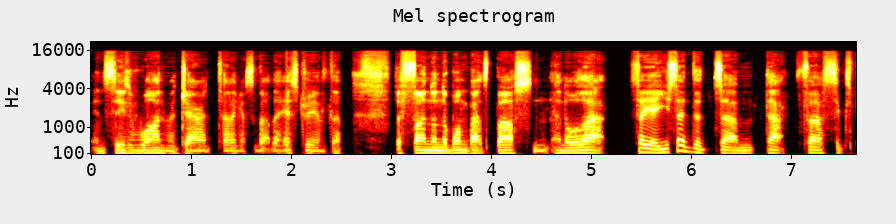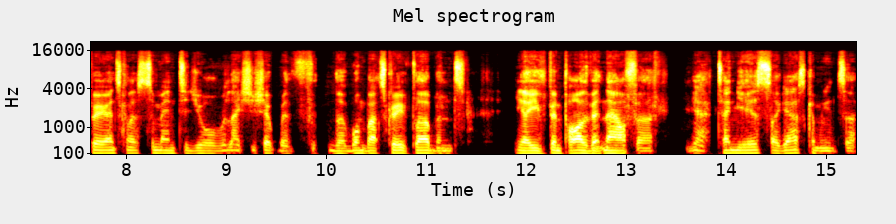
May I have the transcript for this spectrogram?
in season one with Jarrod telling us about the history of the the fun on the Wombats bus and, and all that. So yeah, you said that um, that first experience kind of cemented your relationship with the Wombats Cricket Club, and you know you've been part of it now for yeah ten years, I guess, coming into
